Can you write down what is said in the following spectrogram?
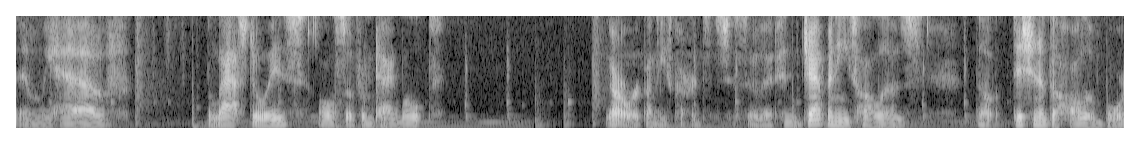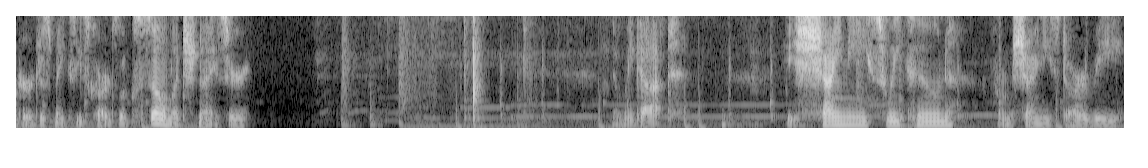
Then we have Blastoise, also from Tagbolt. The artwork on these cards is just so good. And Japanese hollows, the addition of the hollow border just makes these cards look so much nicer. Then we got a shiny Suicune from Shiny Star V.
